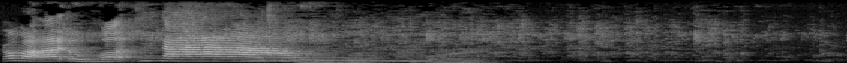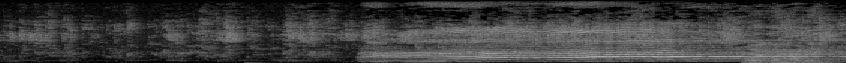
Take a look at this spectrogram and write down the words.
Các bạn hãy ủng hộ chi nào. Đó, phải À. thôi con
